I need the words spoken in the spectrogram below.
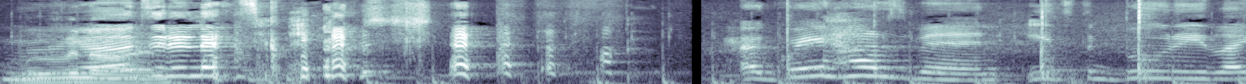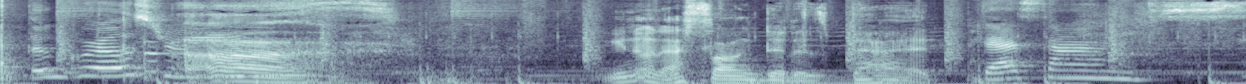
moving Moving on, on. to the next question. A great husband eats the booty like the groceries. Uh, you know that song did us bad. that sounds.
